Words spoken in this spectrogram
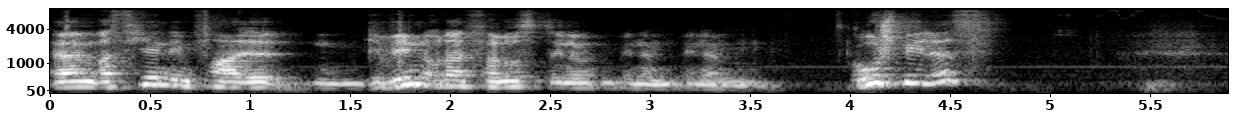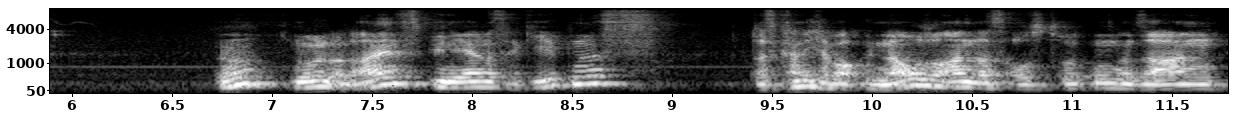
ähm, was hier in dem Fall ein Gewinn oder ein Verlust in einem, in einem, in einem Go-Spiel ist. Ja, 0 und 1, binäres Ergebnis. Das kann ich aber auch genauso anders ausdrücken und sagen,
